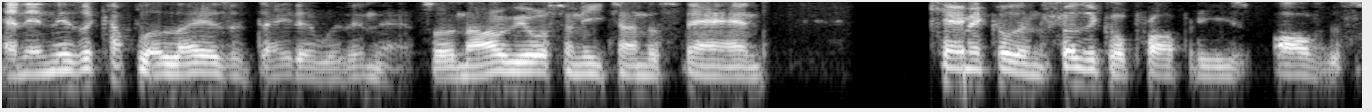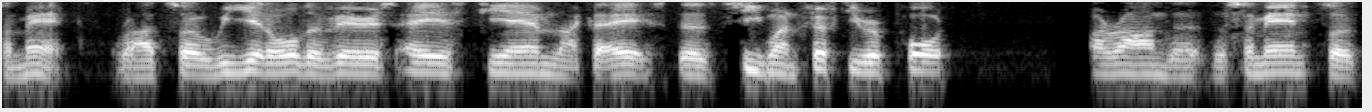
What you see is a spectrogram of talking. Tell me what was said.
and then there's a couple of layers of data within that. So now we also need to understand chemical and physical properties of the cement, right? So we get all the various ASTM, like the, AS, the C150 report around the, the cement. So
